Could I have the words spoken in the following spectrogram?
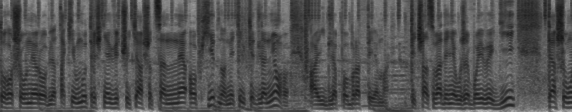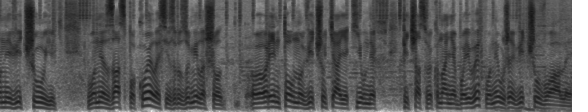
того, що вони роблять, так і внутрішнє відчуття, що це необхідно не тільки для нього, а й для побратима. Під час ведення вже бойових дій, те, що вони відчують, вони заспокоїлись і зрозуміли, що орієнтовно відчуття, які в них під час виконання бойових, вони вже відчували.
